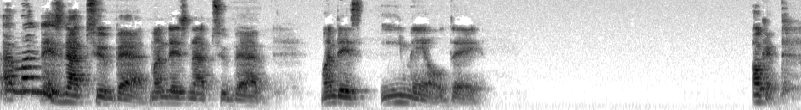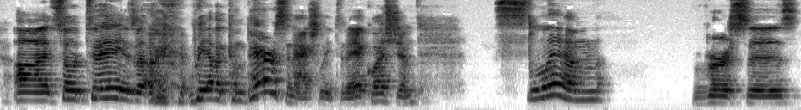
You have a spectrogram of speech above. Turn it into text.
Uh, Monday's not too bad. Monday's not too bad. Monday's email day. Okay, uh, so today is a we have a comparison actually today. A question: slim versus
